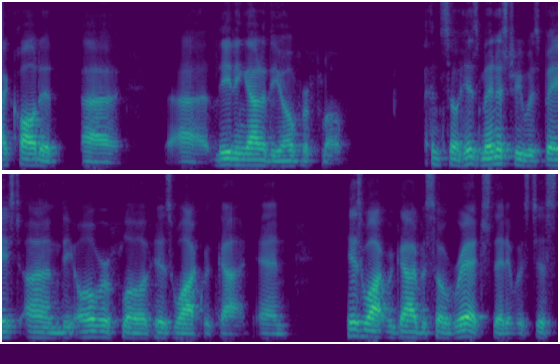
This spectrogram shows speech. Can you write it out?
I called it uh, uh, leading out of the overflow. And so his ministry was based on the overflow of his walk with God. And his walk with God was so rich that it was just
